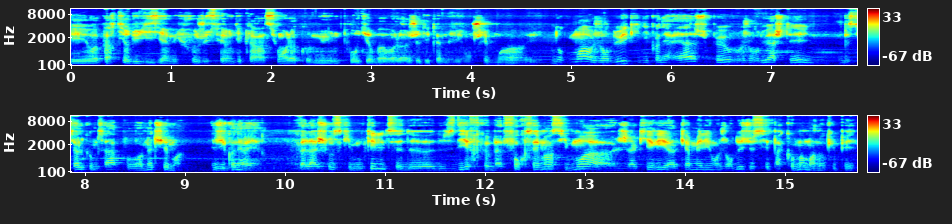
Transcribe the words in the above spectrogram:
Et à partir du dixième, il faut juste faire une déclaration à la commune pour dire bah voilà, j'ai des caméléons chez moi. Et Donc moi, aujourd'hui, qui n'y connais rien, je peux aujourd'hui acheter une bestiole comme ça pour mettre chez moi. J'y connais rien. Ben, la chose qui me tilte, c'est de, de se dire que ben, forcément, si moi, j'acquéris un caméléon aujourd'hui, je ne sais pas comment m'en occuper.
